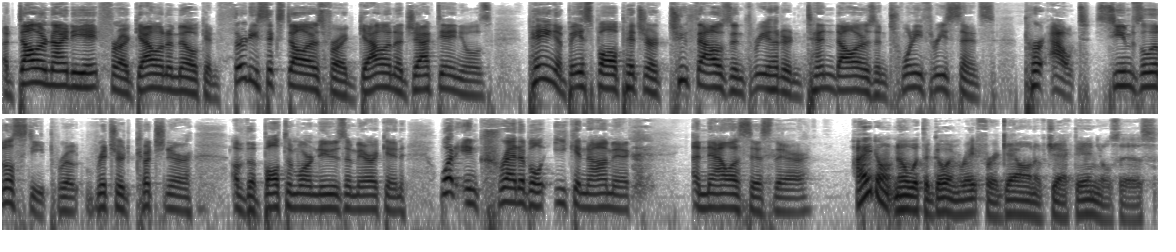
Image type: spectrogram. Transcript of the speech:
$1.98 for a gallon of milk, and $36 for a gallon of Jack Daniels, paying a baseball pitcher $2,310.23 per out seems a little steep, wrote Richard Kuchner of the Baltimore News American. What incredible economic analysis there. I don't know what the going rate for a gallon of Jack Daniels is.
